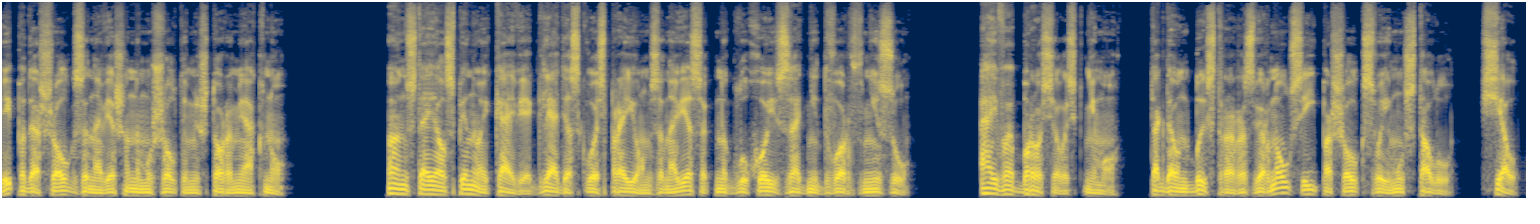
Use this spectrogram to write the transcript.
и подошел к занавешенному желтыми шторами окну. Он стоял спиной к Айве, глядя сквозь проем занавесок на глухой задний двор внизу. Айва бросилась к нему. Тогда он быстро развернулся и пошел к своему столу. Сел,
